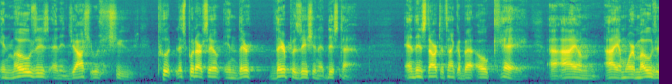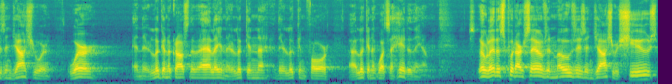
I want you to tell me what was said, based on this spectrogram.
in Moses and in Joshua's shoes. Put, let's put ourselves in their, their position at this time. And then start to think about, okay, uh, I, am, I am where Moses and Joshua were, and they're looking across the valley and they're looking, uh, they're looking for uh, looking at what's ahead of them. So let us put ourselves in Moses and Joshua's shoes,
